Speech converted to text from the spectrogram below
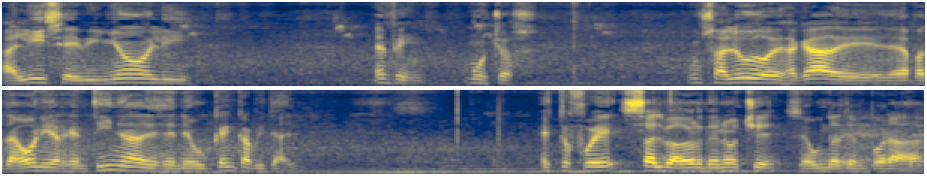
Alice, Viñoli, en fin, muchos. Un saludo desde acá, de, la Patagonia Argentina, desde Neuquén Capital. Esto fue Salvador de Noche, segunda temporada.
